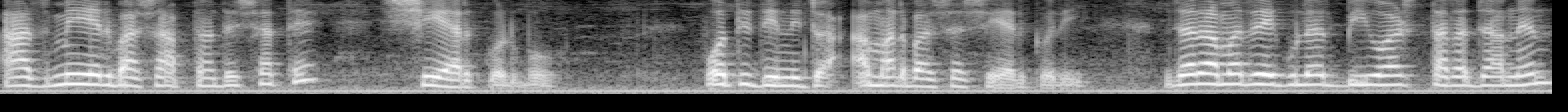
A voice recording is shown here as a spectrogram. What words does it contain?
আজ মেয়ের বাসা আপনাদের সাথে শেয়ার করব। প্রতিদিনই তো আমার বাসা শেয়ার করি। যারা আমার রেগুলার ভিউয়ার্স তারা জানেন,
